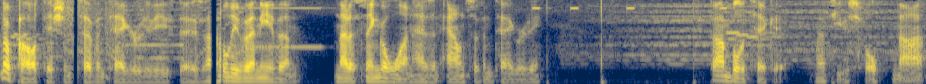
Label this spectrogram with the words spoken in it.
No politicians have integrity these days. I don't believe any of them. Not a single one has an ounce of integrity. Double a ticket. That's useful. Not.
